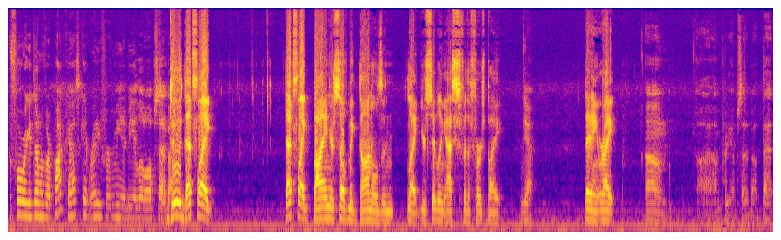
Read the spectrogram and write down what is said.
before we get done with our podcast, get ready for me to be a little upset about. it. Dude, that's like That's like buying yourself McDonald's and like your sibling asks for the first bite. Yeah. That ain't right. Um, uh, I'm pretty upset about that.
